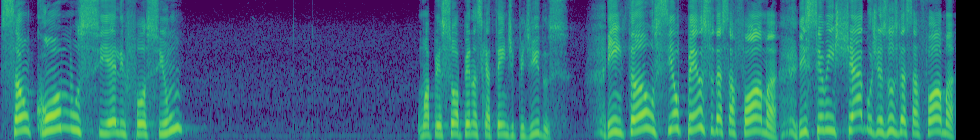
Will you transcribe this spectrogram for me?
são como se ele fosse um uma pessoa apenas que atende pedidos. Então, se eu penso dessa forma, e se eu enxergo Jesus dessa forma,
